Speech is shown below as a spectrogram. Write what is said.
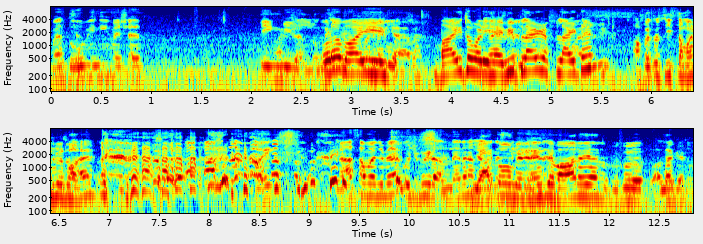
मैं दो भी नहीं मैं शायद तीन भी कर लूँगा। बड़ा भाई। भाई तो बड़ी हैवी फ़्लाइट फ़्लाइट है। अबे तो चीज़ समझ में तो आए भाई ना समझ में कुछ भी डाल देना। या तो मेरे से बाहर है या तो बिल्कुल अलग है। तो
